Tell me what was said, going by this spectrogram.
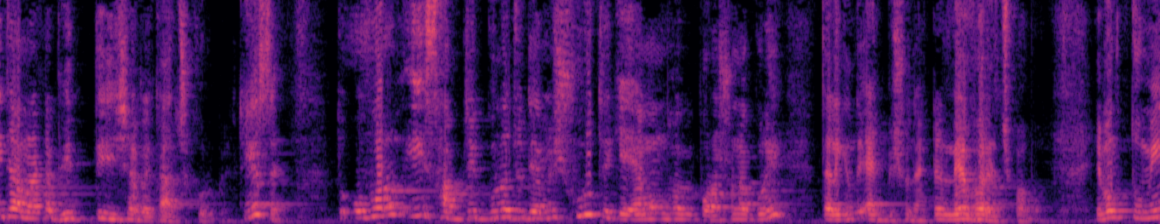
এটা আমার একটা ভিত্তি হিসাবে কাজ করবে, ঠিক আছে? তো ওভারঅল এই সাবজেক্টগুলো যদি আমি শুরু থেকে এমন ভাবে পড়াশোনা করি, তাহলে কিন্তু অ্যাডমিশন একটা লেভারেজ পাবো। এবং তুমি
